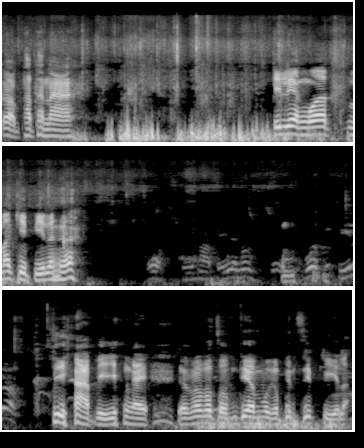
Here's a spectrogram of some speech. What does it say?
ก็พัฒนา พี่เลี้ยงว่ามากี่ปีแล้วเหรอสี่ห้าปียังโอ้สิบปีแล้วสี่ห้าปียังไงเดี๋ยวมาผสมเทียมมันก็เป็นสิบปีละ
